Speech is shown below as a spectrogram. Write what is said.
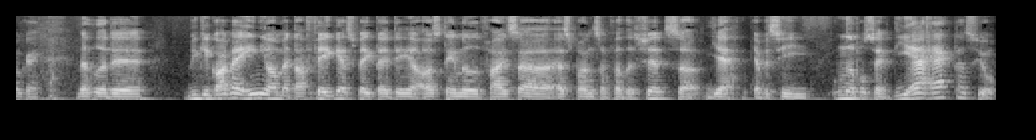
okay. Hvad hedder det? Vi kan godt være enige om, at der er fake aspekter i det her. Også det med Pfizer er sponsor for the shit. Så ja, jeg vil sige 100%. De er actors jo.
